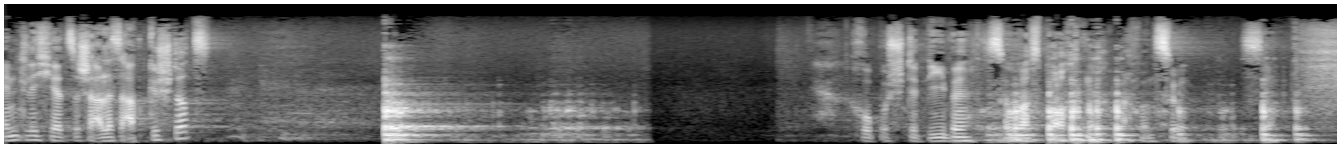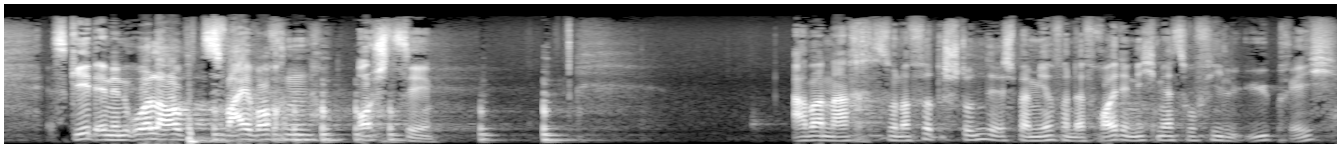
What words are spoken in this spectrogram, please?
Endlich, jetzt ist alles abgestürzt. robuste Bibel, sowas braucht man ab und zu. So. Es geht in den Urlaub, zwei Wochen Ostsee. Aber nach so einer Viertelstunde ist bei mir von der Freude nicht mehr so viel übrig.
